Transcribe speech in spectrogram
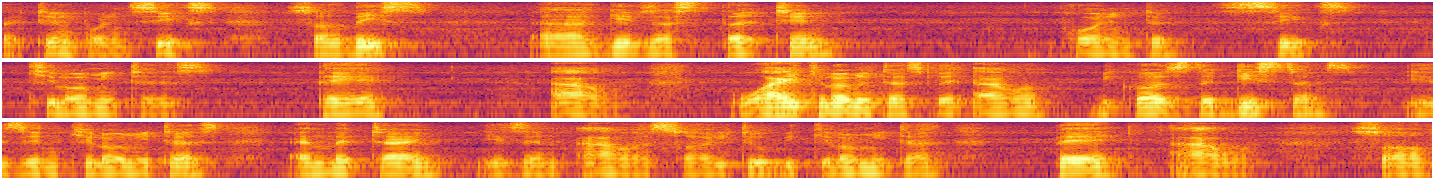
13.6 so this uh, gives us 13.6 kilometers per hour. Why kilometers per hour? Because the distance is in kilometers and the time is in hours. So it will be kilometer per hour. So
